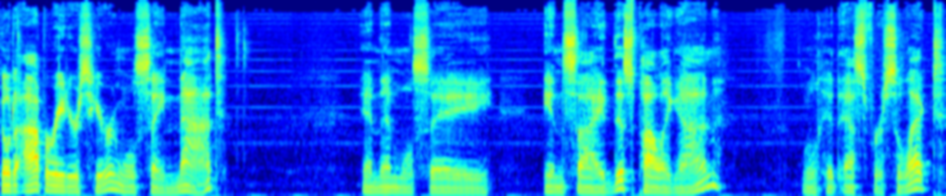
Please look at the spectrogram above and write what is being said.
go to operators here, and we'll say not, and then we'll say inside this polygon, we'll hit S for select,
